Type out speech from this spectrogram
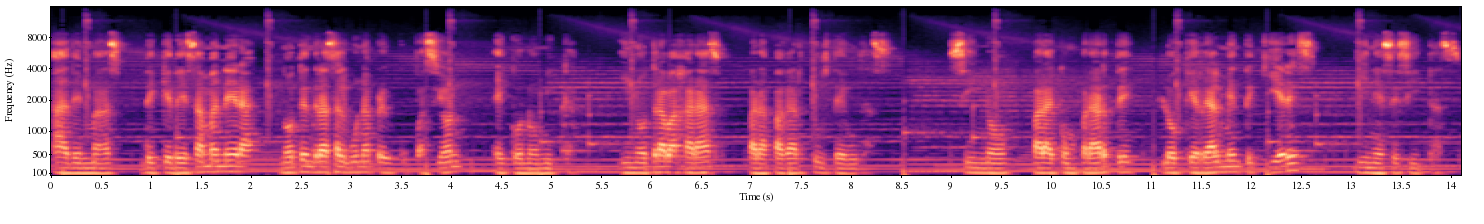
Además de que de esa manera no tendrás alguna preocupación económica y no trabajarás para pagar tus deudas, sino para comprarte lo que realmente quieres y necesitas.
